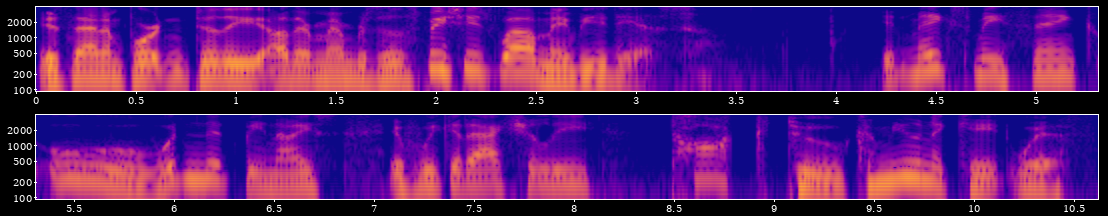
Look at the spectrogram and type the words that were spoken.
is that important to the other members of the species? Well, maybe it is. It makes me think, ooh, wouldn't it be nice if we could actually talk to, communicate with,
